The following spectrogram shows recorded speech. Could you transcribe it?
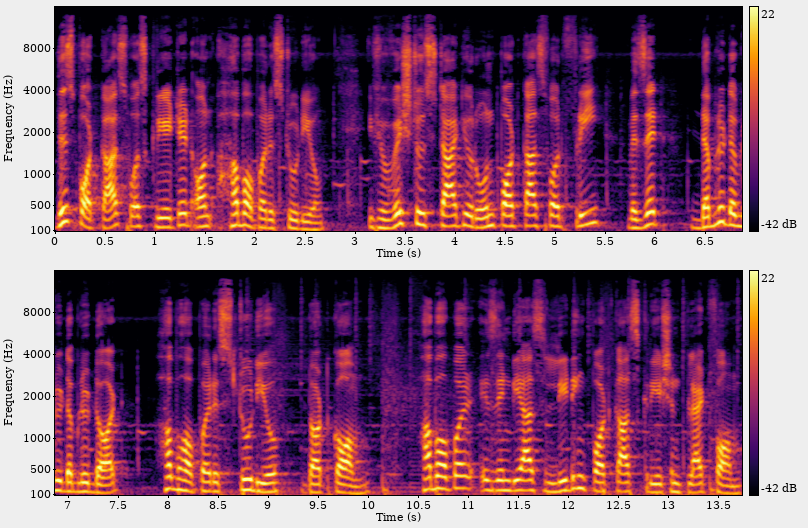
This podcast was created on Hubhopper Studio. If you wish to start your own podcast for free, visit www.hubhopperstudio.com. Hubhopper is India's leading podcast creation platform.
